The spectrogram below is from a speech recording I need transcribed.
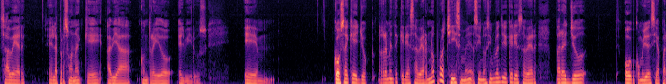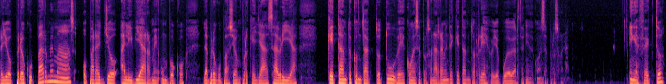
saber eh, la persona que había contraído el virus. Em, cosa que yo realmente quería saber, no por chisme, sino simplemente yo quería saber para yo o como yo decía, para yo preocuparme más o para yo aliviarme un poco la preocupación porque ya sabría qué tanto contacto tuve con esa persona, realmente qué tanto riesgo yo pude haber tenido con esa persona. En efecto,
